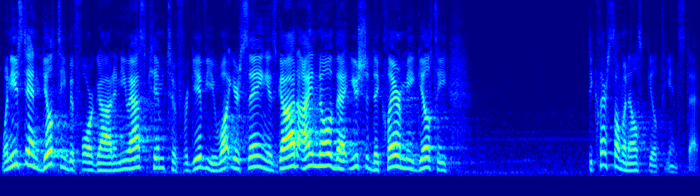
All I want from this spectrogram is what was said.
When you stand guilty before God and you ask Him to forgive you, what you're saying is, God, I know that you should declare me guilty. Declare someone else guilty instead.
